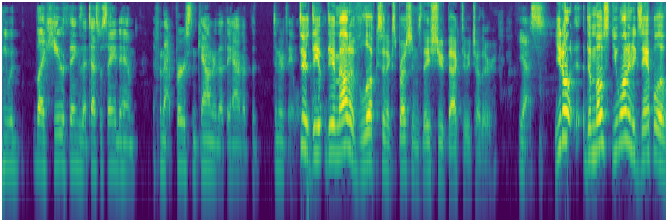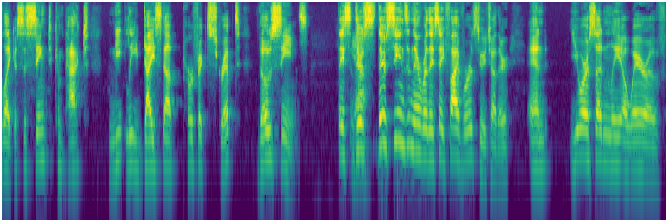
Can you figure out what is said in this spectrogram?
he would like hear things that Tess was saying to him from that first encounter that they have at the dinner table. Dude, the the amount of looks and expressions they shoot back to each other. Yes. You don't the most you want an example of like a succinct, compact, neatly diced up, perfect script. Those scenes. They Yeah. there's there's scenes in there where they say five words to each other, and you are suddenly aware of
